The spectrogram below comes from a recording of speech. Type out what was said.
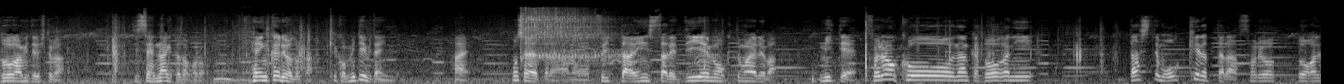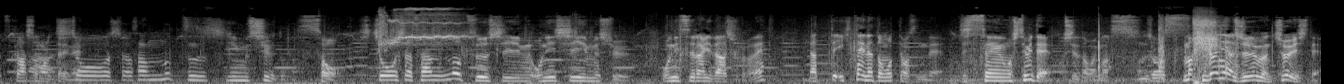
動画見てる人が。実際投げたところ、変化量とか結構見てみたいんで、はい、もしあれだったらあの Twitter、インスタで DM 送ってもらえれば見てそれをこうなんか動画に出しても OK だったらそれを動画で使わせてもらったり視ね聴者さんのツーシームシュートそう。視聴者さんのツーシーム鬼シーム集。鬼スライダー集とかね。やっていきたいなと思ってますんで実践をしてみてほしいなと思います。お願いします。まあ怪我には十分注意して、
